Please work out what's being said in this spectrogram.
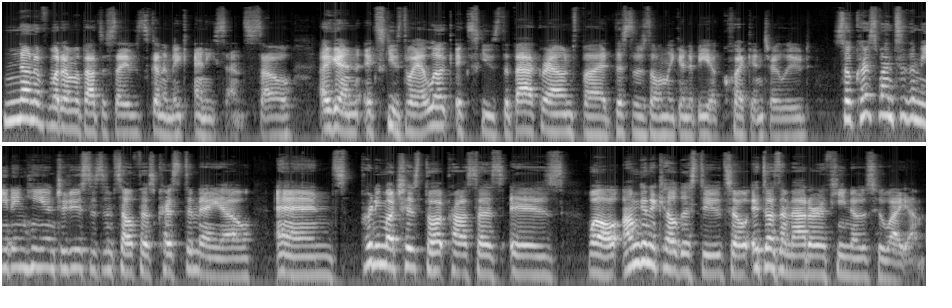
none of what I'm about to say is going to make any sense. So Again, excuse the way I look, excuse the background, but this is only going to be a quick interlude. So Chris went to the meeting. He introduces himself as Chris DeMeo, and pretty much his thought process is, well, I'm going to kill this dude, so it doesn't matter if he knows who I am.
